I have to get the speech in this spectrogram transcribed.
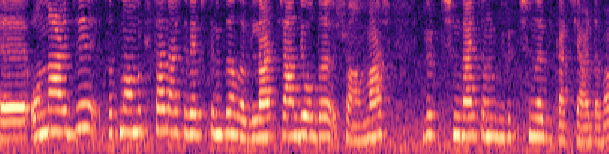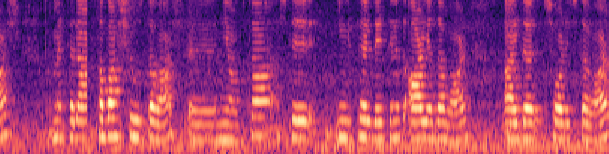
Ee, onun harici satın almak isterlerse web sitemizden alabilirler. Trendyol'da şu an var. Yurt dışındaysanız yurt dışında birkaç yerde var. Mesela Sabah Shoes'da var e, New York'ta. İşte İngiltere'deyseniz Arya'da var. Ayda Shoreditch'te var.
